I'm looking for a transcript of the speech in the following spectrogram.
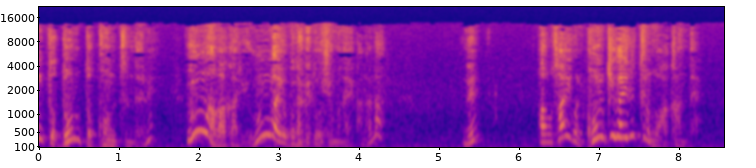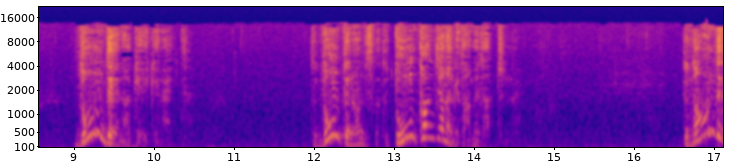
運とドンとコンっつうんだよね。運はわかるよ。運が良くなきゃどうしようもないからな。ね。あの最後に根気がいるっていうのもわかんだよ。ドンでなきゃいけないって。ドンって何ですかって。鈍感じゃなきゃダメだって言うんだよ。でなんで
